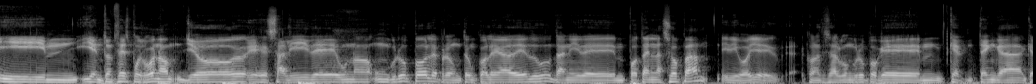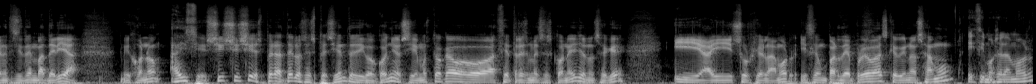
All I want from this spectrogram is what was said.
Y, y entonces, pues bueno, yo eh, salí de uno- un grupo, le pregunté a un colega de Edu, Dani de Pota en la Sopa, y digo, oye, ¿conoces algún grupo que, que tenga, que necesiten batería? Me dijo, no. Ah, dice, sí, sí, sí, espérate, los expresidentes. Digo, coño, si hemos tocado hace tres meses con ellos, no sé qué. Y ahí surgió el amor. Hice un par de pruebas que vino Samu. Hicimos el amor.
